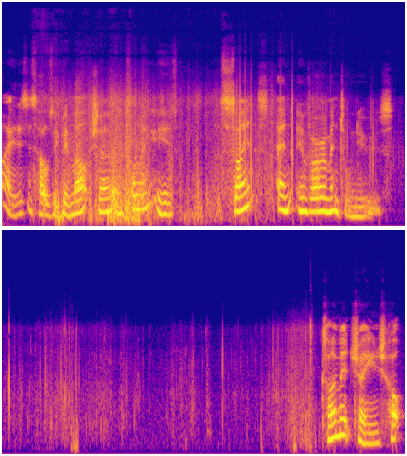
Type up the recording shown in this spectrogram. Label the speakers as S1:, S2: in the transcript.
S1: Hi, this is Halsey Bin Mark Show, and following is science and environmental news. Climate change, hot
